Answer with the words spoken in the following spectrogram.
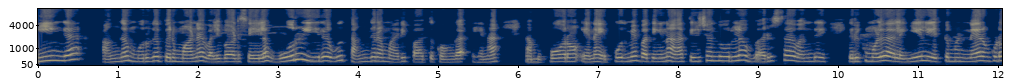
நீங்க அங்க முருகப்பெருமான வழிபாடு செய்யல. ஒரு இரவு தங்குற மாதிரி பார்த்துக்கோங்க ஏன்னா நம்ம போறோம். ஏன்னா எப்போதுமே பாத்தீங்கன்னா திருச்செந்தூர்ல வருஷம் வந்து இருக்கும் பொழுது அதுல ஏழு எட்டு மணி நேரம் கூட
